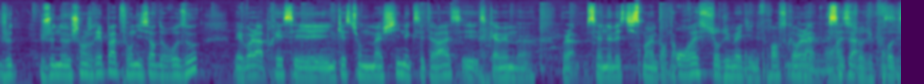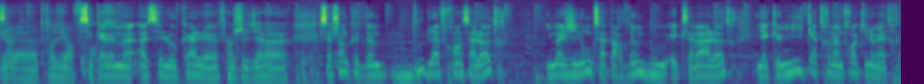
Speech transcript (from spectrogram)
je, je ne changerai pas de fournisseur de roseaux. Mais voilà, après, c'est une question de machine, etc. C'est quand même. euh, voilà, c'est un investissement important. On reste sur du made in France quand Voilà, même. On reste ça, sur du produit, produit en France. C'est quand même assez local. Enfin, je veux dire, sachant que d'un bout de la France à l'autre, imaginons que ça part d'un bout et que ça va à l'autre, il y a que 1083 km.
